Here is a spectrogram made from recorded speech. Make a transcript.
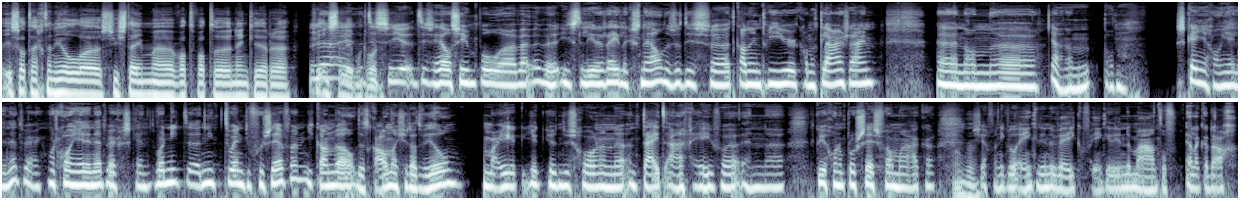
is dat echt een heel systeem wat, wat in één keer geïnstalleerd nee, moet worden? Het is, het is heel simpel. we, we installeren redelijk snel. Dus het, is, het kan in drie uur kan het klaar zijn. En dan, uh, ja, dan, dan scan je gewoon je hele netwerk. Wordt gewoon je hele netwerk gescand. Wordt niet, uh, niet 24-7. Je kan wel, dat kan als je dat wil. Maar je, je kunt dus gewoon een, een tijd aangeven. En uh, daar kun je gewoon een proces van maken. Okay. Dus je zegt van ik wil één keer in de week of één keer in de maand of elke dag.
